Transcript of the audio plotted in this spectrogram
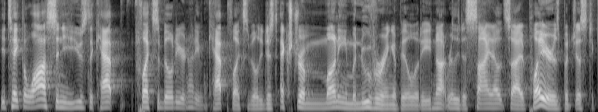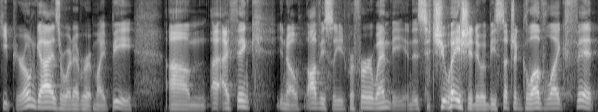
You take the loss and you use the cap flexibility, or not even cap flexibility, just extra money maneuvering ability, not really to sign outside players, but just to keep your own guys or whatever it might be. Um, I, I, think, you know, obviously you'd prefer Wemby in this situation. It would be such a glove like fit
